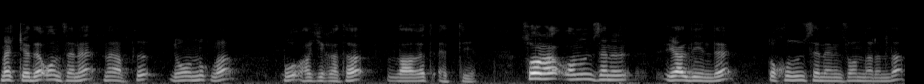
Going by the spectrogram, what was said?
Mekke'de 10 sene ne yaptı? Yoğunlukla bu hakikata davet etti. Sonra 10. sene geldiğinde 9. senenin sonlarında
